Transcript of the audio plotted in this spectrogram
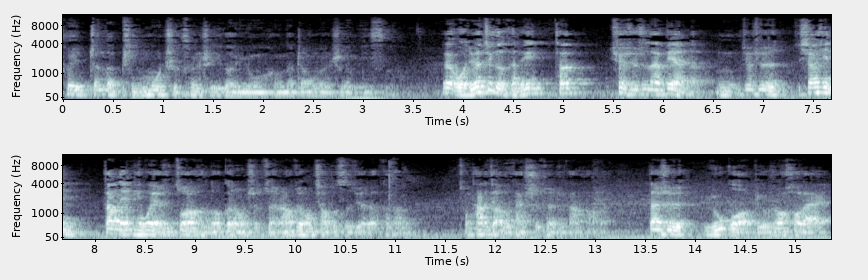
所以真的屏幕尺寸是一个永恒的争论，是个迷思。对，我觉得这个肯定它确实是在变的。嗯，就是相信。当年苹果也是做了很多各种尺寸，然后最后乔布斯觉得可能从他的角度看十寸是刚好的。但是如果比如说后来，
